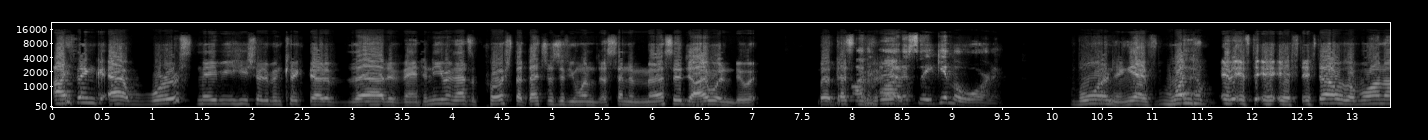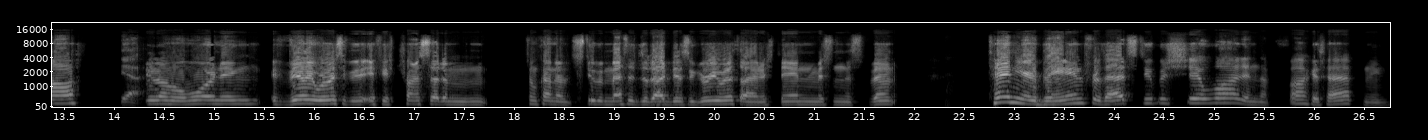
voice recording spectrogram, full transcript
I think at worst, maybe he should have been kicked out of that event, and even that's a push. That that's just if you wanted to send a message. I wouldn't do it, but that's the Hon- very- Honestly, give him a warning. warning. Yeah, if one, if, if if if that was a one-off, Yeah, give him a warning. If very worse, if you if you're trying to set him some kind of stupid message that I disagree with, I understand missing this event. Ten year ban for that stupid shit. What in the fuck is happening?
